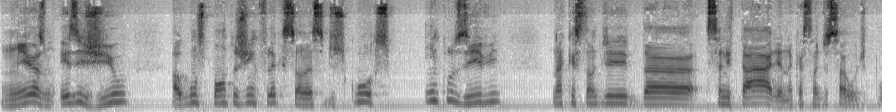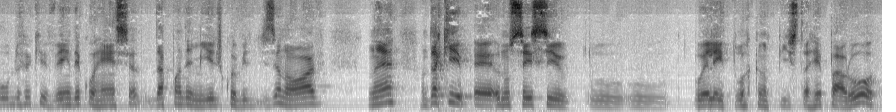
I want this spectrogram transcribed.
mesmo exigiu alguns pontos de inflexão nesse discurso, inclusive na questão de, da sanitária, na questão de saúde pública que vem em decorrência da pandemia de Covid-19. Né? Onde é que, é, eu não sei se o, o, o, eleitor campista reparou,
